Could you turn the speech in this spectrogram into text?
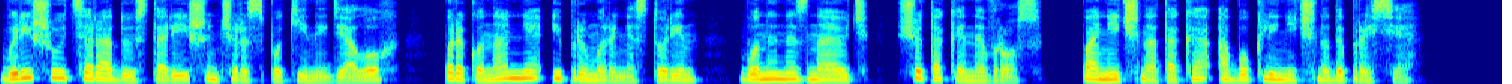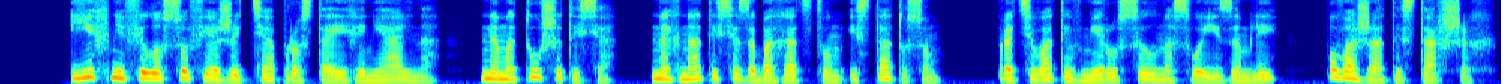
вирішуються радою старішин через спокійний діалог, переконання і примирення сторін, вони не знають, що таке невроз, панічна така або клінічна депресія. Їхня філософія життя проста і геніальна не метушитися, не гнатися за багатством і статусом, працювати в міру сил на своїй землі, поважати старших.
